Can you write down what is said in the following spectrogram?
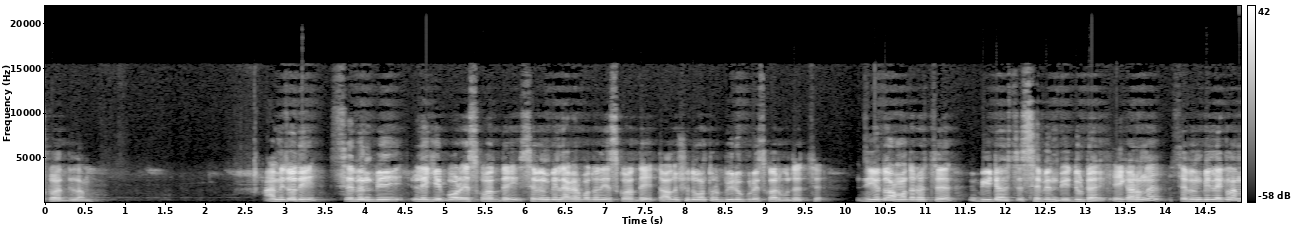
স্কোয়ার দিলাম। আমি যদি সেভেন বি লেখির পর স্কোয়ার দেই সেভেন বি লেখার পর যদি স্কোয়ার দেই, তাহলে শুধুমাত্র বির উপর স্কোয়ার বোঝাচ্ছে। যেহেতু আমাদের হচ্ছে বিটা হচ্ছে সেভেন বি দুটাই। এই কারণে সেভেন বি লিখলাম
